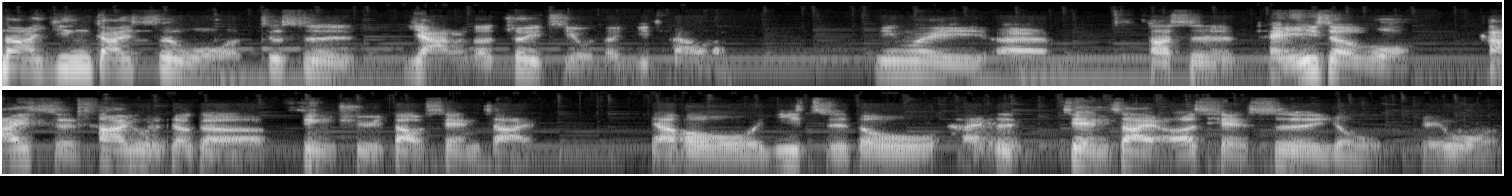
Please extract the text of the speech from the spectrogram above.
那应该是我就是养的最久的一条了，因为呃，它是陪着我开始踏入这个兴趣到现在，然后一直都还是健在，而且是有给我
